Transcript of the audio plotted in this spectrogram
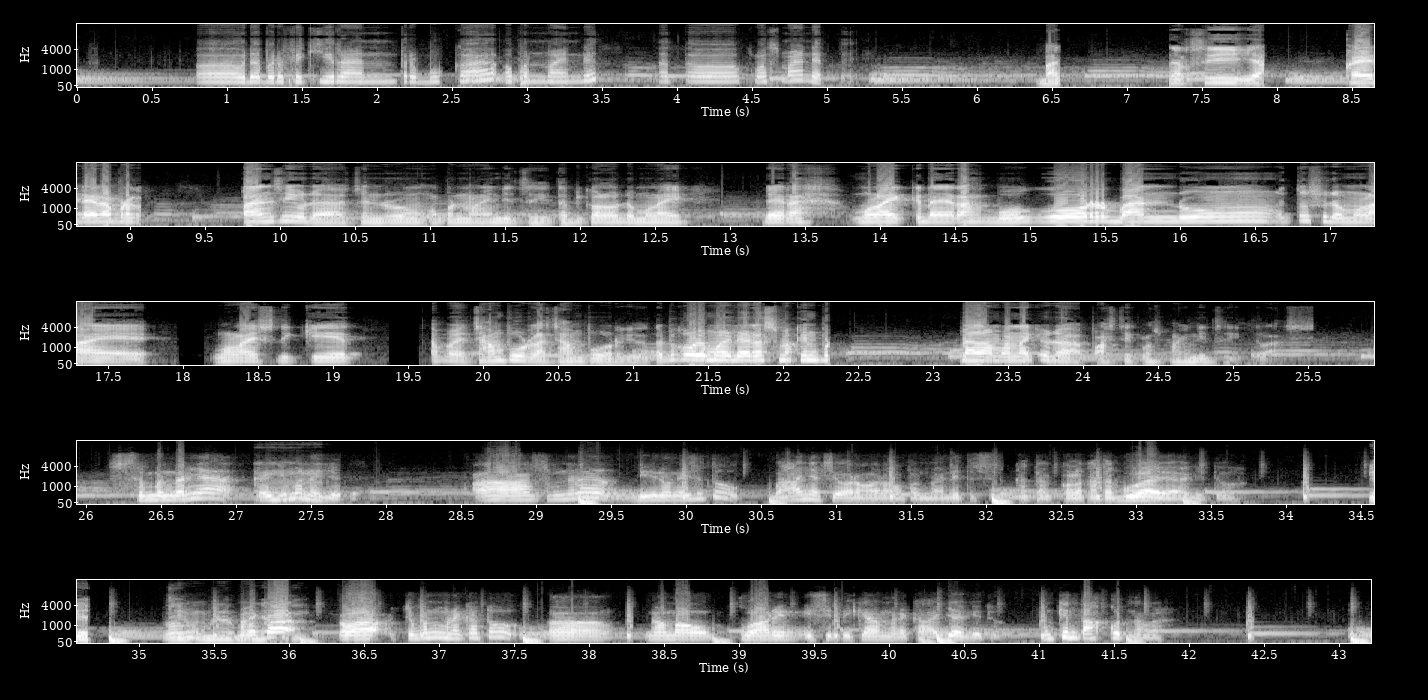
eh, udah berpikiran terbuka, open minded atau close minded? banyak sih ya kayak daerah perkotaan sih udah cenderung open minded sih tapi kalau udah mulai daerah mulai ke daerah Bogor Bandung itu sudah mulai mulai sedikit apa ya campur lah campur gitu. Tapi kalau udah mulai daerah semakin pedalaman lagi udah pasti close minded sih jelas. Sebenarnya kayak Hmm. gimana aja tuh Ah, sebenarnya di Indonesia tuh banyak sih orang-orang open minded itu kata kalau kata gua ya gitu. Iya, Hmm, emang bener mereka kalau cuman mereka tuh eh, nggak mau keluarin isi pikiran mereka aja gitu. Mungkin takut nama.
